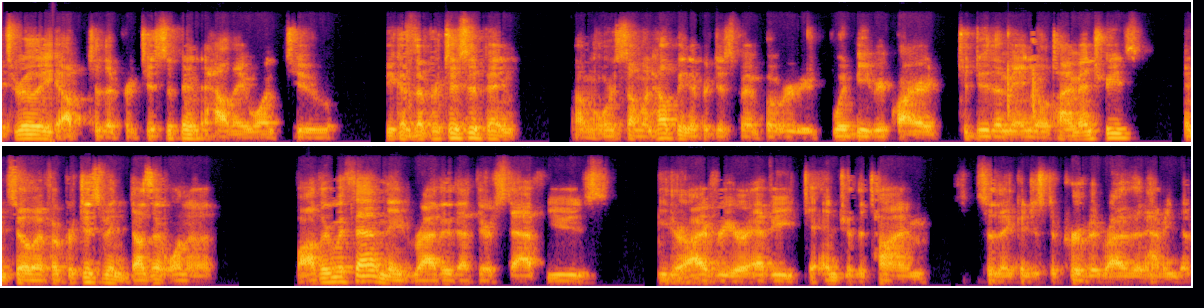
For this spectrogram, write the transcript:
it's really up to the participant how they want to, because the participant um, or someone helping the participant would, would be required to do the manual time entries. And so if a participant doesn't want to bother with that and they'd rather that their staff use either Ivory or Evvie to enter the time so they can just approve it rather than having to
